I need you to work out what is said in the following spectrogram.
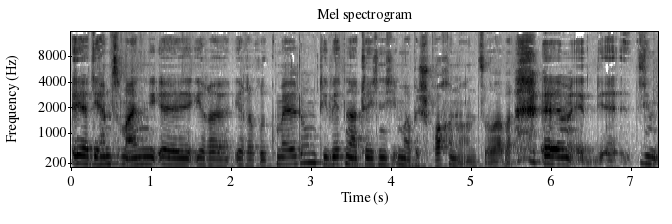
Ja, die haben zum einen äh, ihre, ihre Rückmeldung, die wird natürlich nicht immer besprochen und so, aber ähm, die,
